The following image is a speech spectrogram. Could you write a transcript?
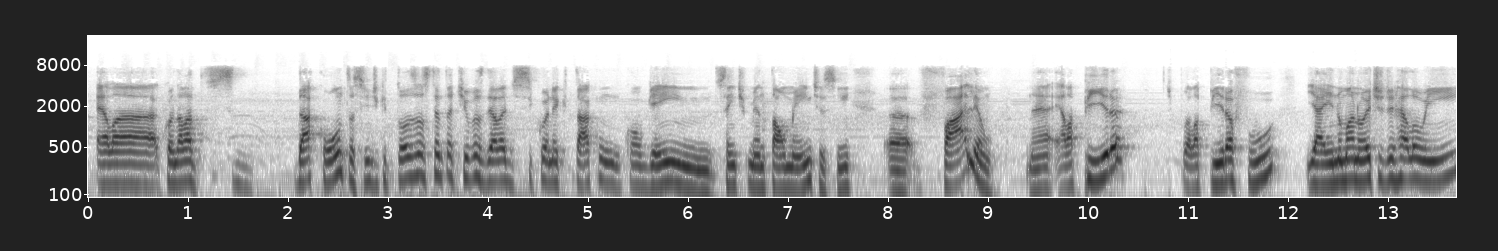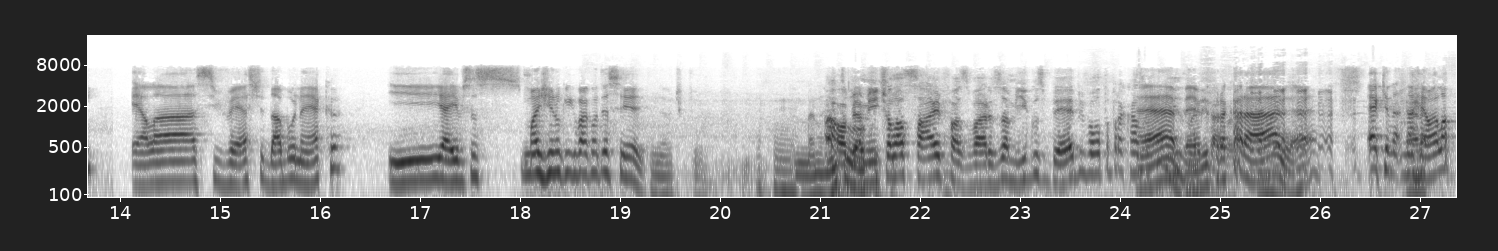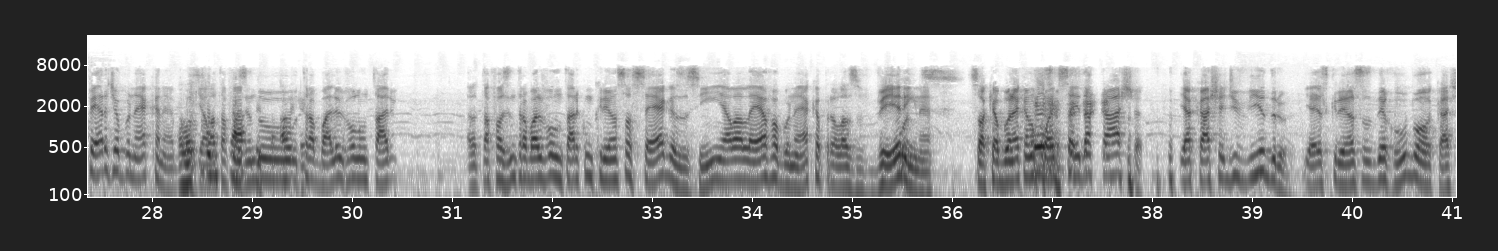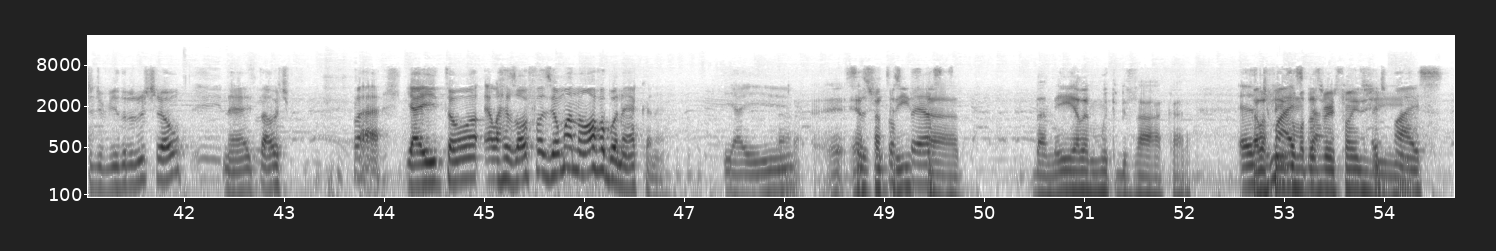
Ela. Quando ela se dá conta, assim, de que todas as tentativas dela de se conectar com, com alguém sentimentalmente, assim, ah, falham, né? Ela pira, tipo, ela pira full. E aí, numa noite de Halloween, ela se veste da boneca. E aí vocês imaginam o que, que vai acontecer, entendeu? Tipo, muito Ah, louco. obviamente ela sai, faz vários amigos, bebe e volta pra casa É, feliz, né, bebe cara? pra caralho, é. É que na, na real ela perde a boneca, né? Porque ela, Ela tá fazendo sabe? trabalho voluntário. Ela tá fazendo trabalho voluntário com crianças cegas, assim, e ela leva a boneca pra elas verem, né? Só que a boneca não pode sair da caixa. E a caixa é de vidro. E aí as crianças derrubam a caixa de vidro no chão, né? E tal, tipo. é. E aí então ela resolve fazer uma nova boneca, né? E aí. É- Vocês Essa atriz peças. da, da May, ela é muito bizarra, cara. É ela demais, fez uma das cara. versões É de, demais.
